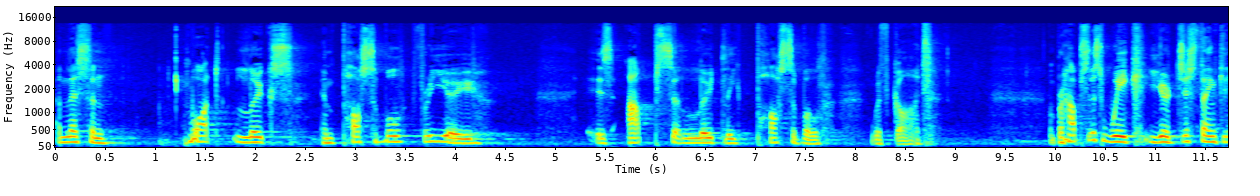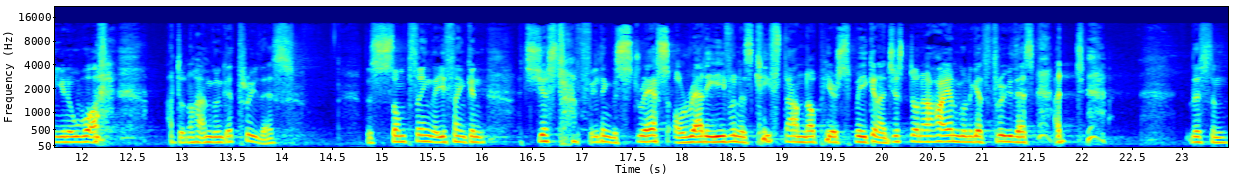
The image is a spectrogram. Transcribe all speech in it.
And listen, what looks impossible for you is absolutely possible with God. And perhaps this week you're just thinking, you know what? I don't know how I'm going to get through this. There's something that you're thinking, it's just I'm feeling the stress already, even as Keith standing up here speaking. I just don't know how I'm going to get through this. I, Listen,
